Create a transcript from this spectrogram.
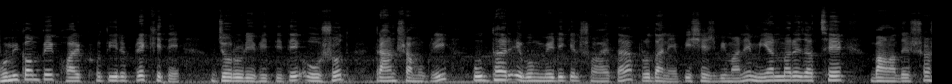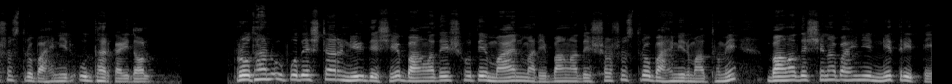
ভূমিকম্পে ক্ষয়ক্ষতির প্রেক্ষিতে জরুরি ভিত্তিতে ঔষধ, ত্রাণ সামগ্রী, উদ্ধার এবং মেডিকেল সহায়তা প্রদানে বিশেষ বিমানে মিয়ানমারে যাচ্ছে বাংলাদেশ সশস্ত্র বাহিনীর উদ্ধারকারী দল। প্রধান উপদেষ্টার নির্দেশে বাংলাদেশ হতে মায়ানমারে বাংলাদেশ সশস্ত্র বাহিনীর মাধ্যমে বাংলাদেশ সেনাবাহিনীর নেতৃত্বে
